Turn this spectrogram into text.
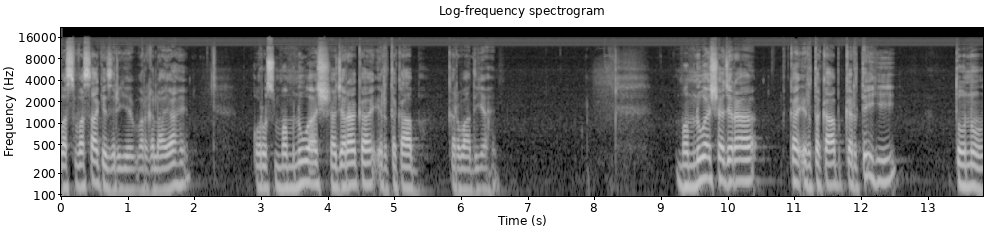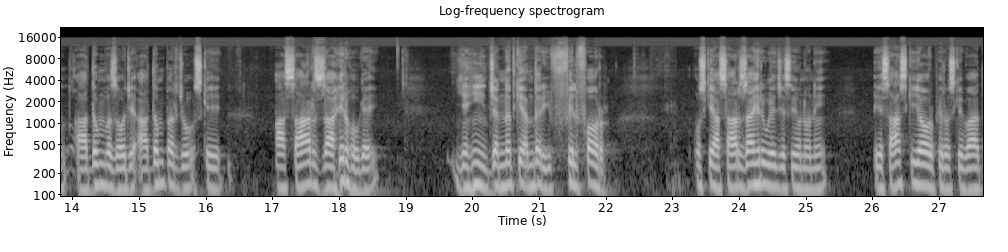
وسوسہ کے ذریعے ورغلایا ہے اور اس ممنوع شجرا کا ارتکاب کروا دیا ہے۔ ممنوع شجرا کا ارتکاب کرتے ہی دونوں آدم و زوج آدم پر جو اس کے آثار ظاہر ہو گئے، یہیں جنت کے اندر ہی فلفور اس کے آثار ظاہر ہوئے، جسے انہوں نے احساس کیا اور پھر اس کے بعد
